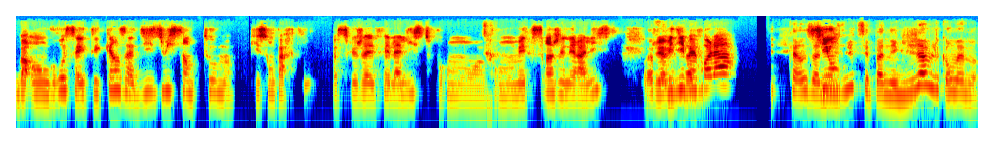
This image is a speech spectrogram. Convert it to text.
bah, en gros, ça a été 15 à 18 symptômes qui sont partis parce que j'avais fait la liste pour mon, pour mon médecin généraliste. je lui avais dit, ben voilà, 15 à 18, c'est pas négligeable quand même.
